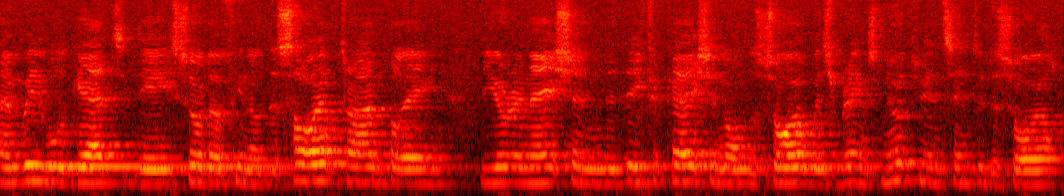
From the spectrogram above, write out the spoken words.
and we will get the sort of, you know, the soil trampling, the urination, the defecation on the soil which brings nutrients into the soil.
